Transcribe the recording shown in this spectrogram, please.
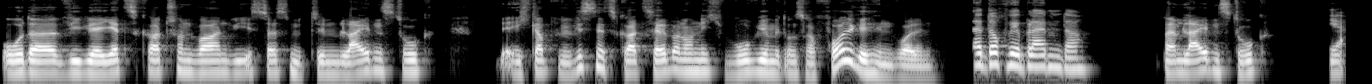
oder wie wir jetzt gerade schon waren, wie ist das mit dem Leidensdruck? Ich glaube, wir wissen jetzt gerade selber noch nicht, wo wir mit unserer Folge hinwollen. Ja, doch, wir bleiben da. Beim Leidensdruck. Ja.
